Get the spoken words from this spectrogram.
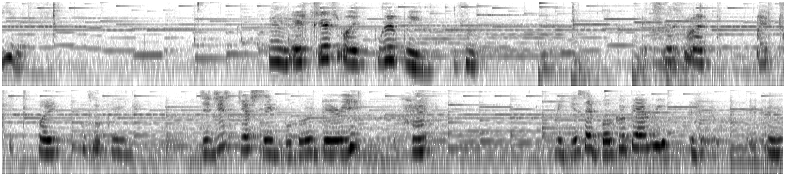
Eat it. Mm, it's just like whipping. It's just like I just like whipping. Did you just say boogerberry? Huh? Wait, you said boogerberry? Mm,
